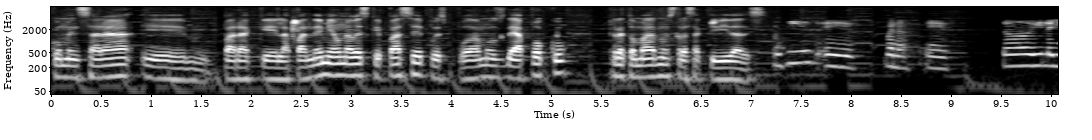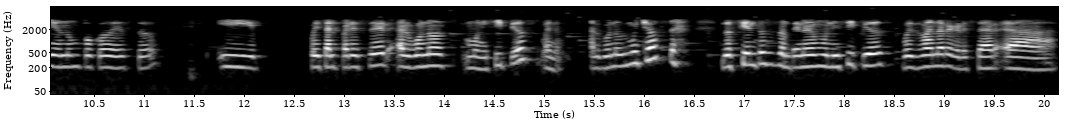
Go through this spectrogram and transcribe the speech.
comenzará em, para que la pandemia una vez que pase pues podamos de a poco retomar nuestras actividades. Así es, eh, bueno, estoy leyendo un poco de esto y pues al parecer algunos municipios, bueno, algunos muchos, 269 municipios, pues van a regresar a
